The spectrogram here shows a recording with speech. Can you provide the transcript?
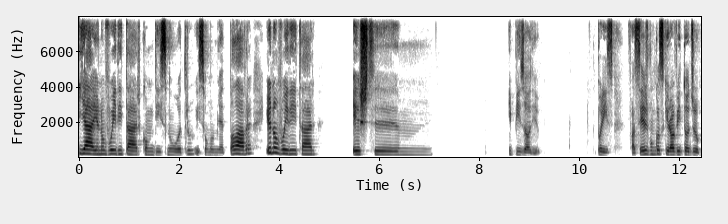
yeah, eu não vou editar, como disse no outro, e sou uma mulher de palavra, eu não vou editar este hum, episódio. Por isso, vocês vão conseguir ouvir todos o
